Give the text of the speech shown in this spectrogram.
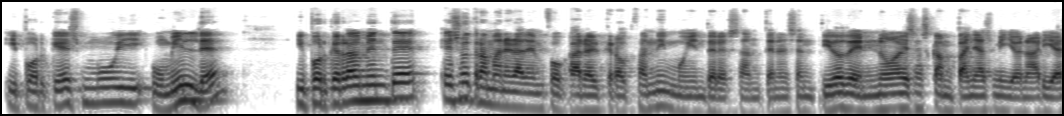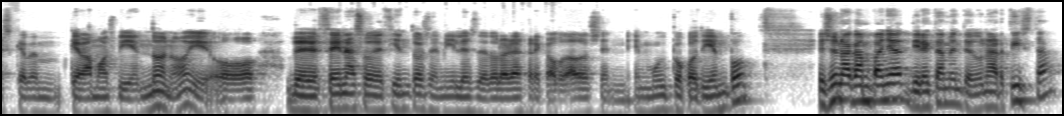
y porque es muy humilde y porque realmente es otra manera de enfocar el crowdfunding muy interesante, en el sentido de no esas campañas millonarias que, vamos viendo, ¿no? o de decenas o de cientos de miles de dólares recaudados en, en muy poco tiempo. Es una campaña directamente de un artista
